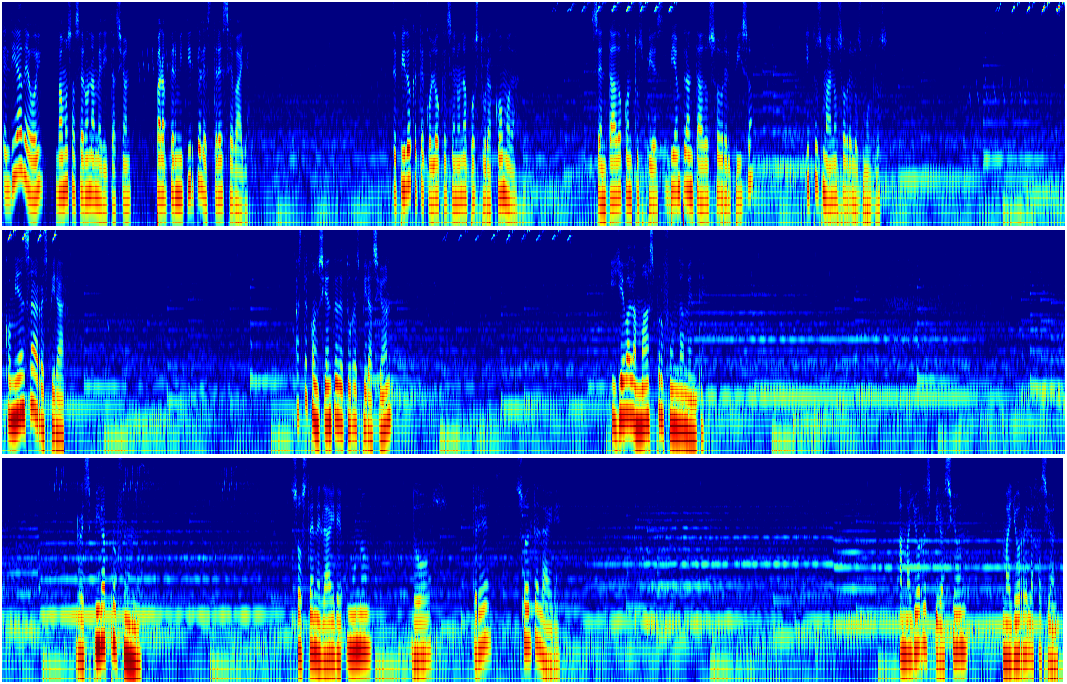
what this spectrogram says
El día de hoy vamos a hacer una meditación para permitir que el estrés se vaya. Te pido que te coloques en una postura cómoda, sentado con tus pies bien plantados sobre el piso y tus manos sobre los muslos. Comienza a respirar. Hazte consciente de tu respiración y llévala más profundamente. Respira profundo. Sostén el aire 1, 2, 3. Suelta el aire. A mayor respiración, mayor relajación.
